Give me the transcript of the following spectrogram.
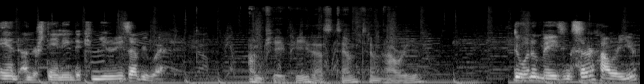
and understanding to communities everywhere. I'm JP, that's Tim. Tim, how are you? Doing amazing, sir. How are you?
